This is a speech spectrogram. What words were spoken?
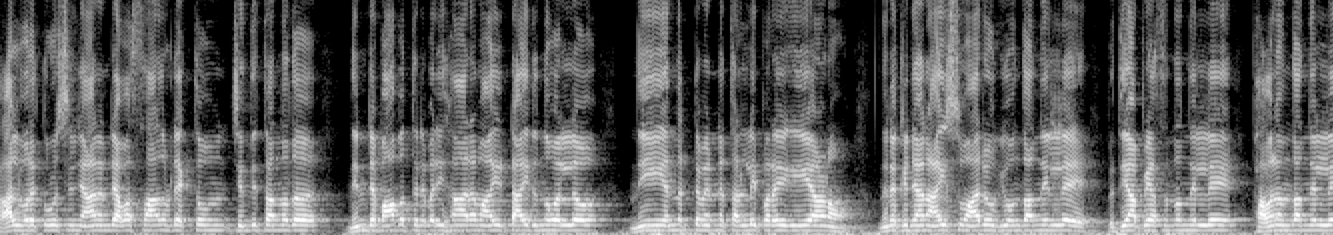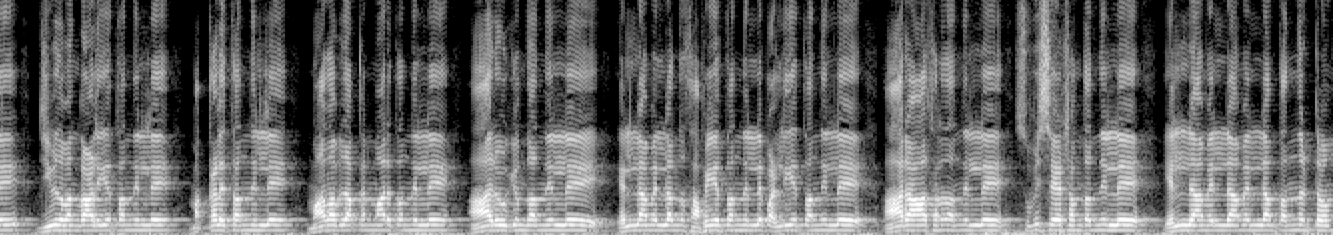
കാൽവറി ക്രൂശിൽ ഞാൻ എന്റെ അവസാന രക്തവും ചിന്തിത്തന്നത് നിന്റെ പാപത്തിന് പരിഹാരമായിട്ടായിരുന്നുവല്ലോ. നീ എന്നിട്ടും എന്നെ തള്ളിപ്പറയുകയാണോ? നിനക്ക് ഞാൻ ആയുസ്സും ആരോഗ്യവും തന്നില്ലേ വിദ്യാഭ്യാസം തന്നില്ലേ ഭവനം തന്നില്ലേ ജീവിത പങ്കാളിയെ തന്നില്ലേ മക്കളെ തന്നില്ലേ മാതാപിതാക്കന്മാരെ തന്നില്ലേ ആരോഗ്യം തന്നില്ലേ എല്ലാം എല്ലാം സഭയെ തന്നില്ലേ പള്ളിയെ തന്നില്ലേ ആരാധന തന്നില്ലേ സുവിശേഷം തന്നില്ലേ എല്ലാം എല്ലാം എല്ലാം തന്നിട്ടും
